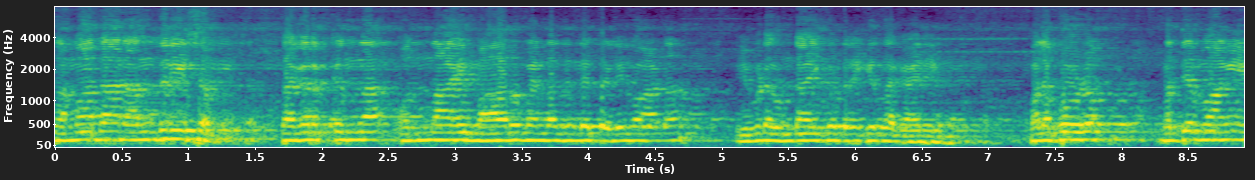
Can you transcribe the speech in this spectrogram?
സമാധാന അന്തരീക്ഷം തകർക്കുന്ന ഒന്നായി മാറുമെന്നതിന്റെ തെളിവാണ് ഇവിടെ ഉണ്ടായിക്കൊണ്ടിരിക്കുന്ന കാര്യം പലപ്പോഴും മദ്യം വാങ്ങി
